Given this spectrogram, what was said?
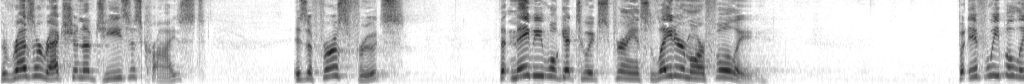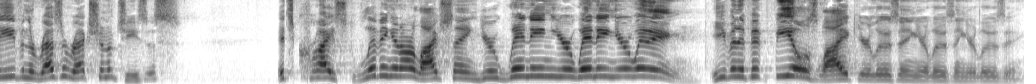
the resurrection of Jesus Christ is the first fruits that maybe we'll get to experience later more fully. But if we believe in the resurrection of Jesus, it's Christ living in our lives saying, You're winning, you're winning, you're winning. Even if it feels like you're losing, you're losing, you're losing.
